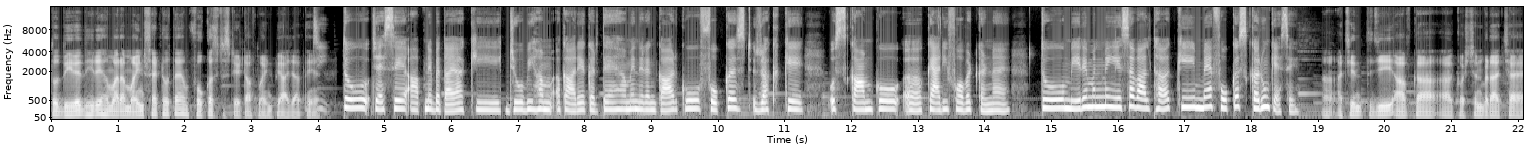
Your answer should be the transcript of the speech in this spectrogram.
तो धीरे धीरे हमारा माइंड सेट होता है हम फोकस्ड स्टेट ऑफ़ माइंड पे आ जाते हैं। तो जैसे आपने बताया कि जो भी हम कार्य करते हैं हमें निरंकार को फोकस्ड रख के उस काम को कैरी फॉरवर्ड करना है। तो मेरे मन में ये सवाल था कि मैं फोकस करूँ कैसे? अचिंत जी आपका क्वेश्चन बड़ा अच्छा है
